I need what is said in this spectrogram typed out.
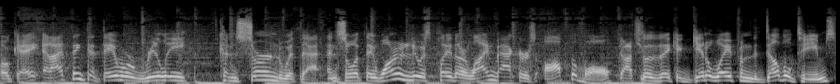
okay? And I think that they were really concerned with that. And so what they wanted to do is play their linebackers off the ball gotcha. so that they could get away from the double teams.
